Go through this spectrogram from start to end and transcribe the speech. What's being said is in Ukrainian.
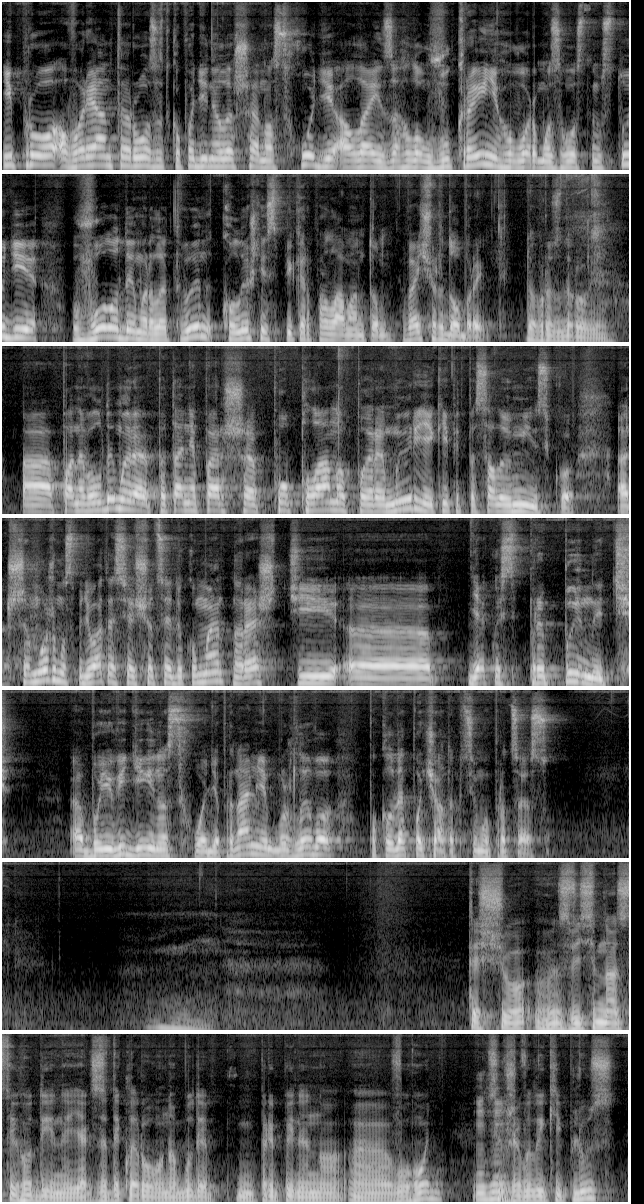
І про варіанти розвитку подій не лише на сході, але й загалом в Україні говоримо з гостем студії Володимир Литвин, колишній спікер парламенту. Вечір добрий. Доброго здоров'я. Пане Володимире, питання перше по плану перемир'я, який підписали в мінську. Чи можемо сподіватися, що цей документ нарешті е, якось припинить е, бойові дії на сході? Принаймні, можливо, покладе початок цьому процесу. Те, що з 18 години, як задекларовано, буде припинено е, вогонь, це вже великий плюс.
